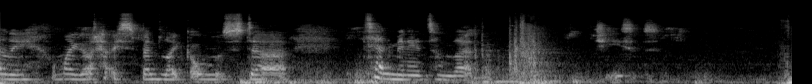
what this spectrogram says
Finally! Oh my god, I spent like almost uh, 10 minutes on that. Jesus.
